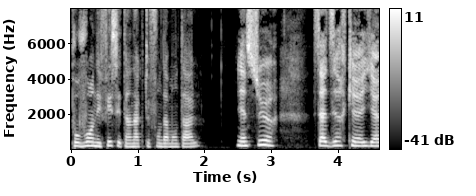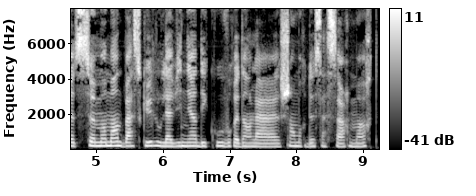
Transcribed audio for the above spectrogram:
Pour vous, en effet, c'est un acte fondamental? Bien sûr. C'est-à-dire qu'il y a ce moment de bascule où Lavinia découvre dans la chambre de sa sœur morte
